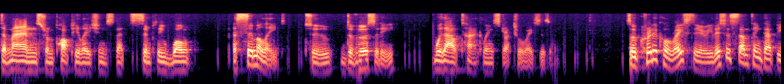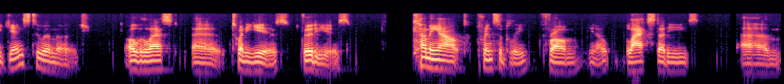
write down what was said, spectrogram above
demands from populations that simply won't assimilate to diversity without tackling structural racism. So, critical race theory, this is something that begins to emerge over the last uh, 20 years, 30 years, coming out principally from, you know, Black studies, um,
